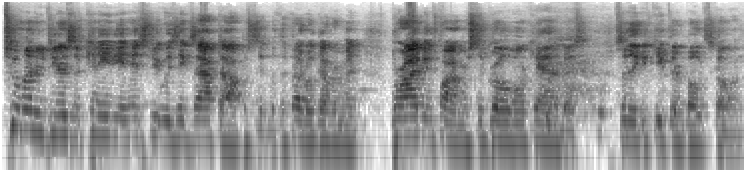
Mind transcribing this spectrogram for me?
200 years of Canadian history, it was the exact opposite, with the federal government bribing farmers to grow more cannabis so they could keep their boats going.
